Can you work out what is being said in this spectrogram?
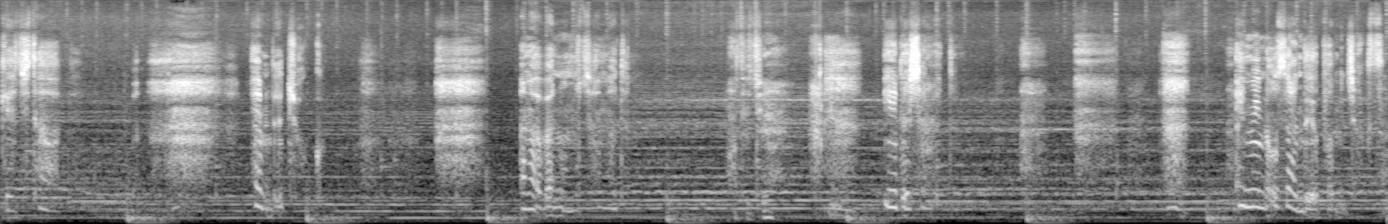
Geçti abi. Hem de çok. Ama ben unutamadım. Hatice! İyileşemedim. Emin ol sen de yapamayacaksın.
